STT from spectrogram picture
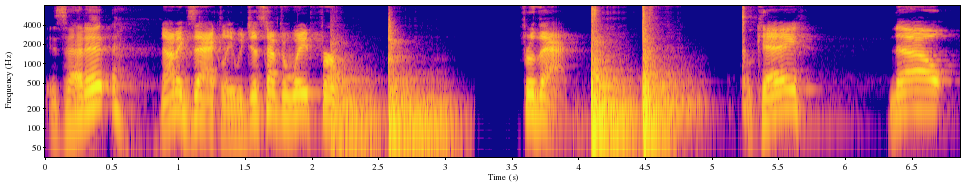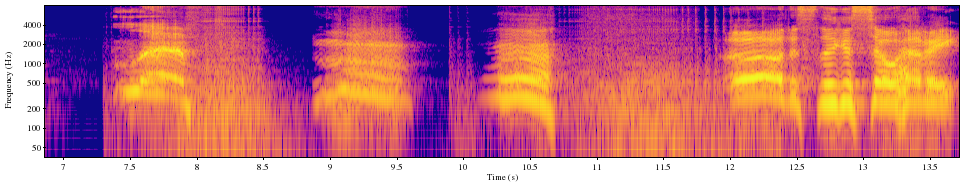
Is that it? Not exactly. We just have to wait for. for that. Okay? Now. Lift! Oh, this thing is so heavy!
